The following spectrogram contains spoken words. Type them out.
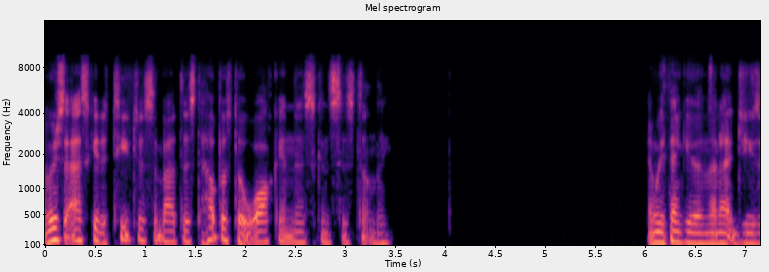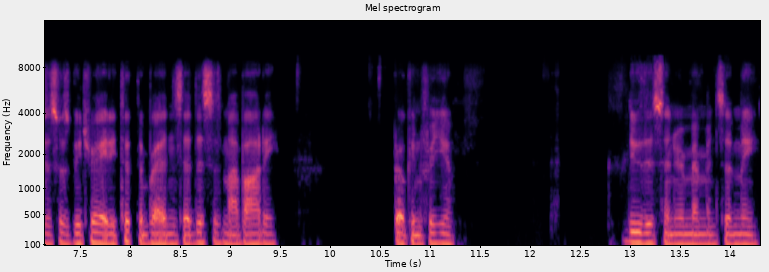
And we just ask you to teach us about this, to help us to walk in this consistently. And we thank you that the night Jesus was betrayed, he took the bread and said, This is my body, broken for you. Do this in remembrance of me.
